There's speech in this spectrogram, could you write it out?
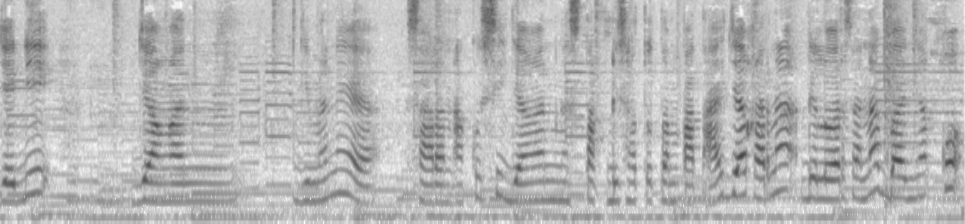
Jadi jangan gimana ya saran aku sih jangan ngestak di satu tempat aja karena di luar sana banyak kok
